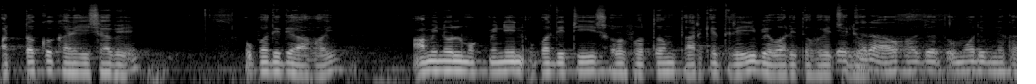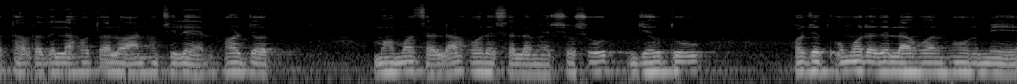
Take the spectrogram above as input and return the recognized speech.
পার্থক্যকারী হিসাবে উপাধি দেওয়া হয়। আমিনুল মুকমিনিন উপাধিটি সর্বপ্রথম তার ক্ষেত্রেই ব্যবহৃত হয়েছিল। এছাড়াও হরজত উমর ইবনে খাত্তাব রাদিল্লাহ তাআলা আনহু ছিলেন হরজত মোহাম্মদ সাল্লাহ সাল্লামের শ্বশুর। যেহেতু হরজত উমর রাদিল্লাহ আনহুর মেয়ে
